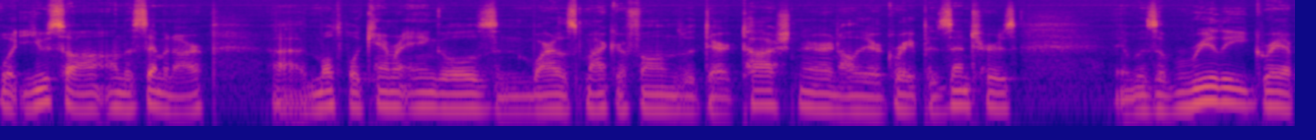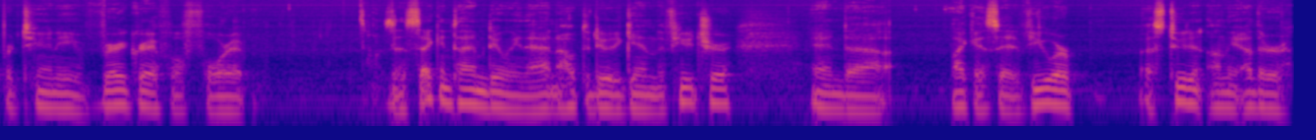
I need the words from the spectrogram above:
what you saw on the seminar. Uh, multiple camera angles and wireless microphones with Derek Toshner and all their great presenters. It was a really great opportunity. Very grateful for it. It was the second time doing that, and I hope to do it again in the future. And uh, like I said, if you were a student on the other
